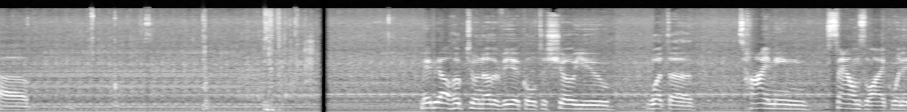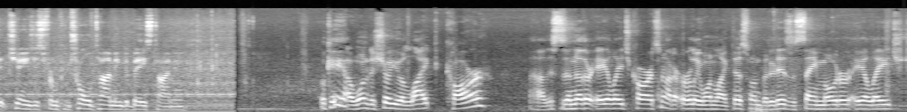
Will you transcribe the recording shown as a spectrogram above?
Uh, maybe I'll hook to another vehicle to show you what the timing sounds like when it changes from controlled timing to base timing. Okay, I wanted to show you a like car. Uh, this is another ALH car. It's not an early one like this one, but it is the same motor, ALH.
